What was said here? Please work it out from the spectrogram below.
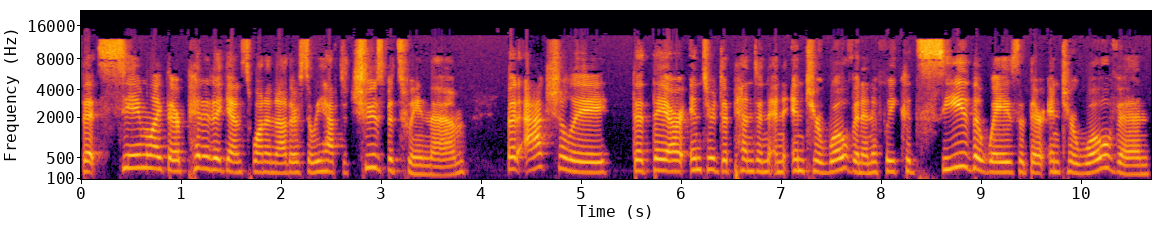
that seem like they're pitted against one another. So we have to choose between them, but actually that they are interdependent and interwoven. And if we could see the ways that they're interwoven,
